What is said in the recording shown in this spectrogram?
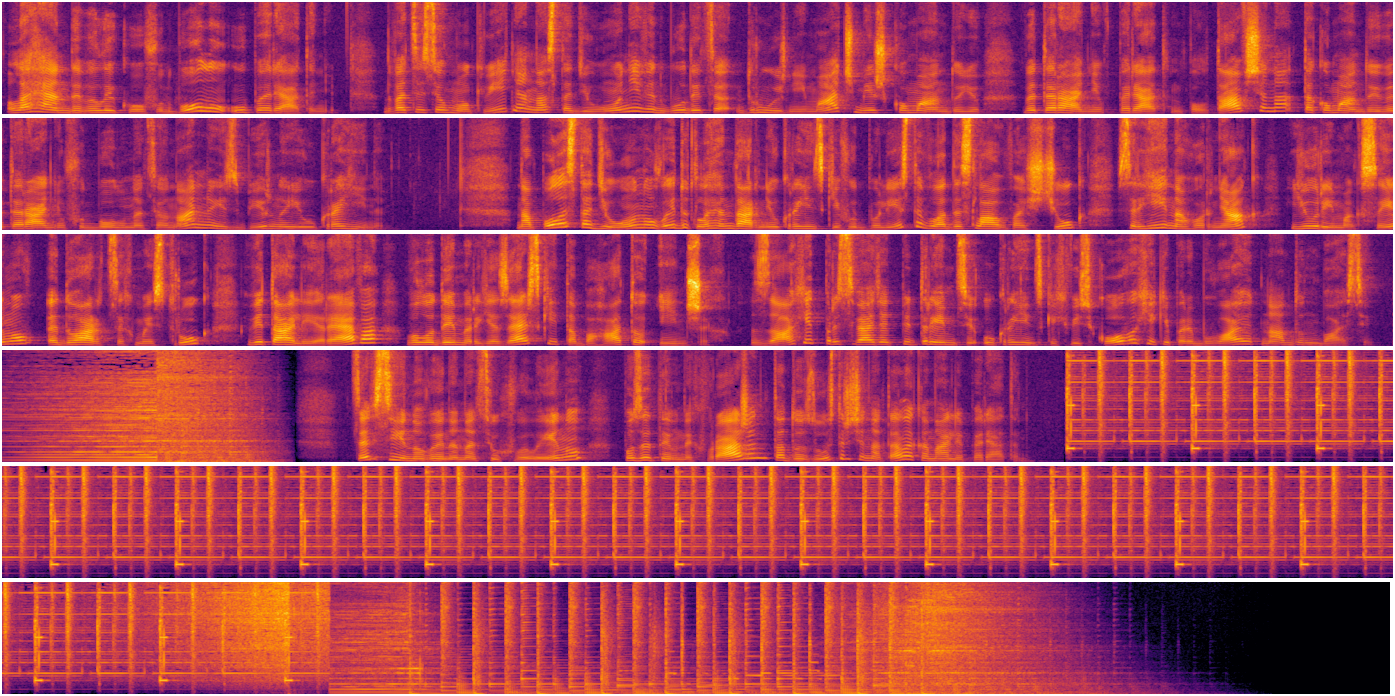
Легенди великого футболу у Пирятині. 27 квітня на стадіоні відбудеться дружній матч між командою ветеранів Пирятин Полтавщина та командою ветеранів футболу національної збірної України. На поле стадіону вийдуть легендарні українські футболісти Владислав Ващук, Сергій Нагорняк, Юрій Максимов, Едуард Цехмайструк, Віталій Рева, Володимир Язерський та багато інших. Захід присвятять підтримці українських військових, які перебувають на Донбасі. Це всі новини на цю хвилину. Позитивних вражень та до зустрічі на телеканалі Пирятин.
